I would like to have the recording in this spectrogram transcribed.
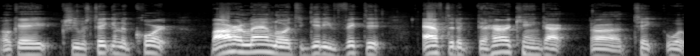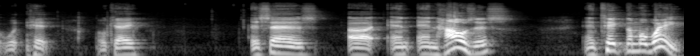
Okay, she was taken to court by her landlord to get evicted after the, the hurricane got uh take what what hit. Okay, it says uh in in houses and take them away.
